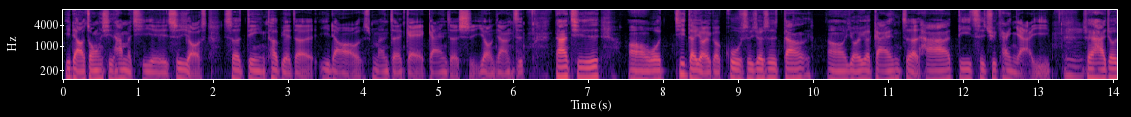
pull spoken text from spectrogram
医疗中心，他们其实也是有设定特别的医疗门诊给感染者使用这样子。那其实，呃，我记得有一个故事，就是当呃有一个感染者他第一次去看牙医，嗯，所以他就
